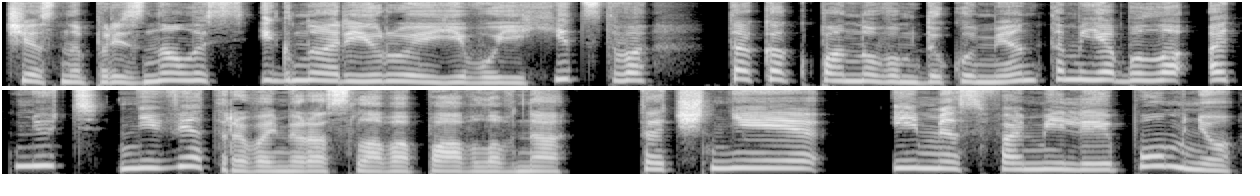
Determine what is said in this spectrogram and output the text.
Честно призналась, игнорируя его ехидство, так как по новым документам я была отнюдь не Ветрова Мирослава Павловна. Точнее, имя с фамилией помню,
